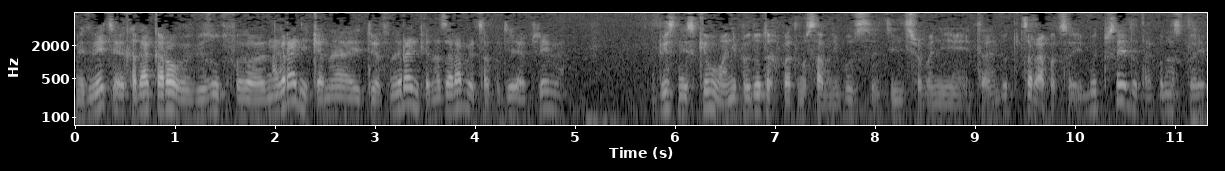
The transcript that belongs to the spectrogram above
Медведь э, когда корову везут в э, винограднике, она идет в винограднике, она зарабатывается, определяет время. Написано из кему, они поведут их поэтому сам, не будут следить, чтобы они, это, будут царапаться. И будет постоянно так у нас говорит.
